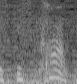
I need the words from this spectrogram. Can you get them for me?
is this comp.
